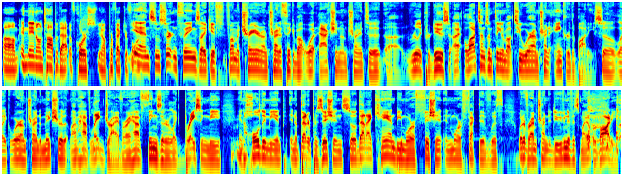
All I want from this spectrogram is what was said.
um, and then on top of that, of course, you know, perfect your form. Yeah, and some certain things like if, if I'm a trainer and I'm trying to think about what action I'm trying to uh, really produce, I, a lot of times I'm thinking about too where I'm trying to anchor the body. So like where I'm trying to make sure that I have leg drive or I have things that are like bracing me and holding me in in a better position so that I can be more efficient and more effective with whatever I'm trying to do, even if it's my upper body.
